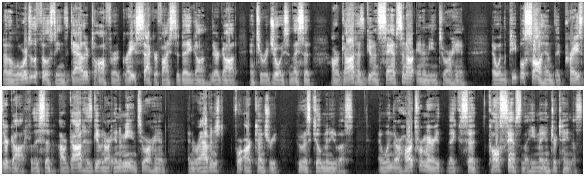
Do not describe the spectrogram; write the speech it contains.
now the lords of the Philistines gathered to offer a great sacrifice to Dagon, their God, and to rejoice. And they said, Our God has given Samson our enemy into our hand. And when the people saw him, they praised their God, for they said, Our God has given our enemy into our hand, and ravaged for our country, who has killed many of us. And when their hearts were merry, they said, Call Samson that he may entertain us.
